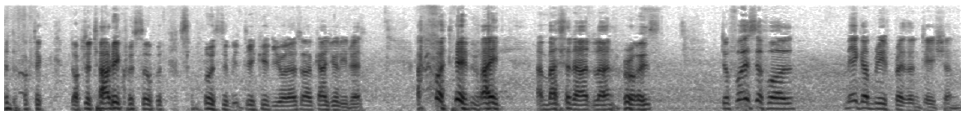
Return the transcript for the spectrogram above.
Dr. Dr. Tariq was so, supposed to be taking you, that's why I'm casually dressed. I want to invite Ambassador Adlan Rose to first of all make a brief presentation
